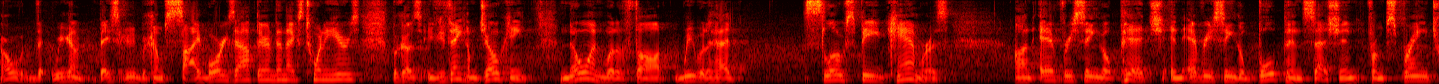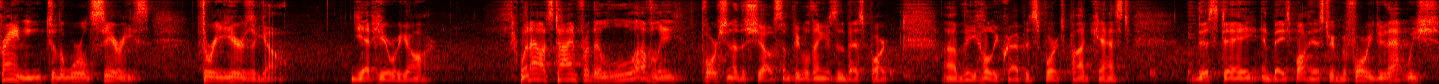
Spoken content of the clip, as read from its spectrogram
Are we going to basically become cyborgs out there in the next 20 years? Because if you think I'm joking, no one would have thought we would have had slow speed cameras on every single pitch and every single bullpen session from spring training to the World Series three years ago. Yet here we are. Well, now it's time for the lovely portion of the show. Some people think it's the best part of the Holy Crap It's Sports podcast. This day in baseball history. Before we do that, we sh-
